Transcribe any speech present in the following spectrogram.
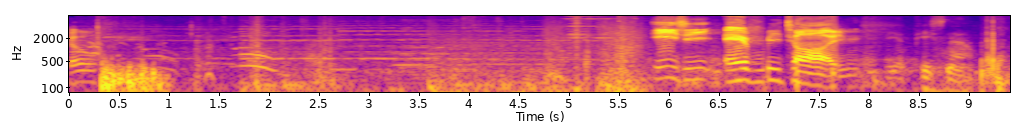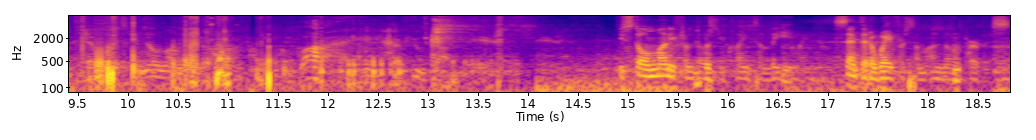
Go. Easy every time. Be at peace now. Their words can no longer be wrong. Why have you done this? You stole money from those you claim to lead, sent it away for some unknown purpose.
